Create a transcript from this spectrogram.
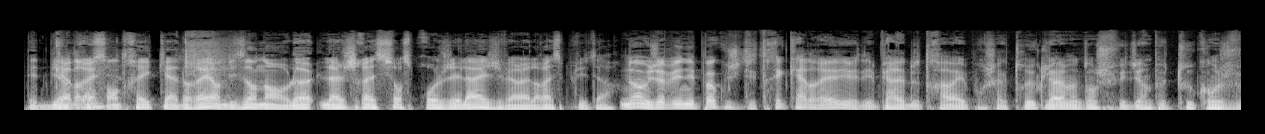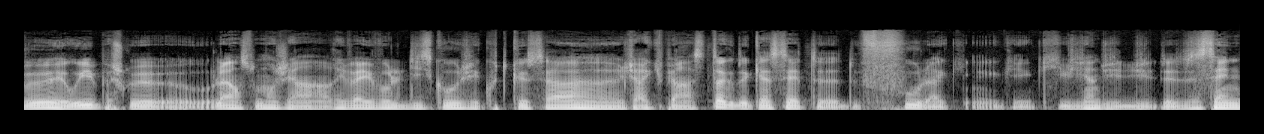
d'être bien Cadré. concentré, cadré en disant non là, là, je reste sur ce projet là et je verrai le reste plus tard? Non, mais j'avais une époque où j'étais très cadré, il y avait des périodes de travail pour chaque truc. Là, maintenant, je fais un peu tout quand je veux. Et oui, parce que euh, là, en ce moment, j'ai un revival disco, j'écoute que ça. Euh, j'ai récupéré un stock de cassettes euh, de fou, là, qui, vient du, de The Saint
